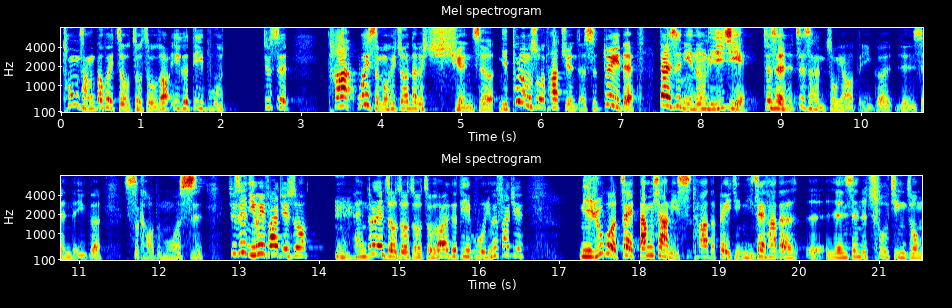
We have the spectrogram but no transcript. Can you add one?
通常都会走走走到一个地步，就是。他为什么会做那个选择？你不能说他选择是对的，但是你能理解，这是这是很重要的一个人生的一个思考的模式。就是你会发觉说，很多人走走走走到一个地步，你会发觉，你如果在当下你是他的背景，你在他的呃人生的处境中，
